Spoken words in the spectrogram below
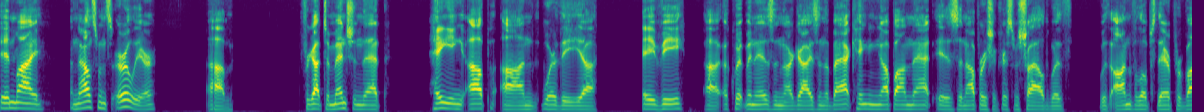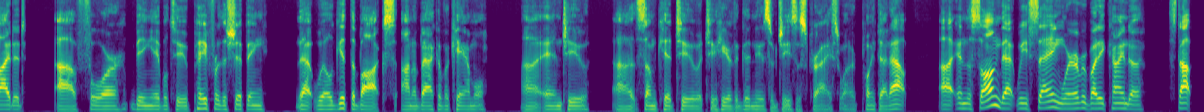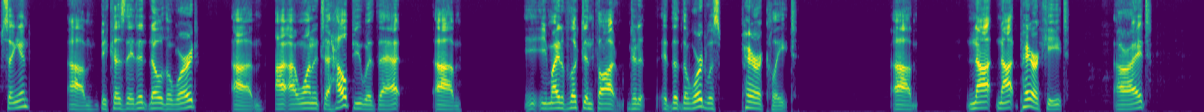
in my announcements earlier, um, forgot to mention that hanging up on where the uh, AV uh, equipment is and our guys in the back, hanging up on that is an Operation Christmas Child with with envelopes there provided uh, for being able to pay for the shipping that will get the box on the back of a camel uh, and to uh, some kid to to hear the good news of Jesus Christ. I want to point that out. Uh, in the song that we sang, where everybody kind of stopped singing um, because they didn't know the word, um, I, I, wanted to help you with that. Um, you, you, might have looked and thought, did it? it the, the, word was paraclete, um, not not parakeet. All right,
